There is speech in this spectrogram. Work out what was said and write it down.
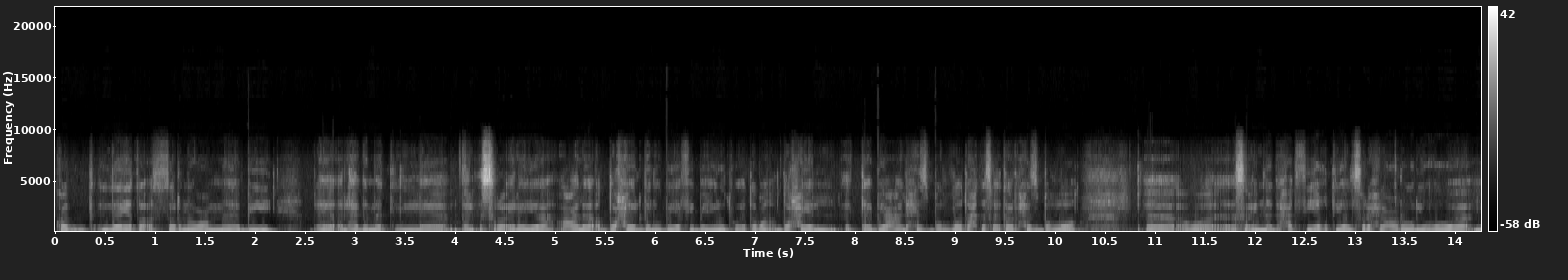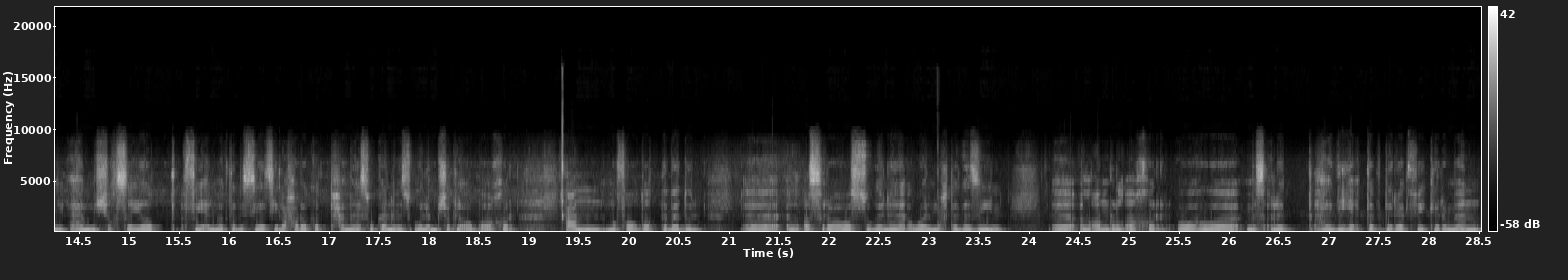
قد لا يتأثر نوعا ما بالهجمات الإسرائيلية على الضاحية الجنوبية في بيروت وهي طبعا الضاحية التابعة لحزب الله تحت سيطرة حزب الله. وإسرائيل نجحت في اغتيال صالح العروري وهو من أهم الشخصيات في المكتب السياسي لحركة حماس وكان مسؤولا بشكل أو بآخر عن مفاوضات تبادل الأسرى والسجناء والمحتجزين. الأمر الآخر وهو مسألة هذه التفجيرات في كرمان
